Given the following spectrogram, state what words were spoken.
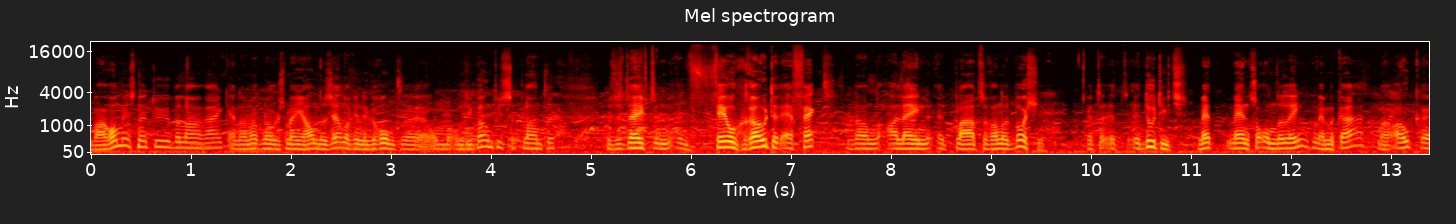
Waarom is natuur belangrijk? En dan ook nog eens met je handen zelf in de grond uh, om, om die boompjes te planten. Dus het heeft een, een, veel groter effect dan alleen het plaatsen van het bosje. Het, het, het doet iets met mensen onderling, met elkaar, maar ook uh,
